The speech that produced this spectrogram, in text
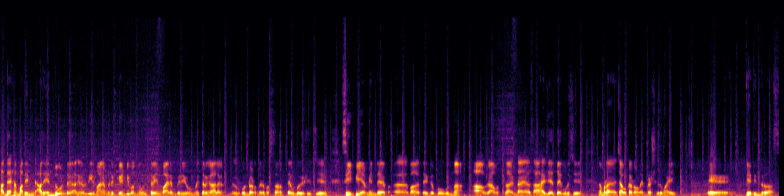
അദ്ദേഹം അതിന് അത് എന്തുകൊണ്ട് അങ്ങനെ ഒരു തീരുമാനം എടുക്കേണ്ടി വന്നു? ഇത്രയും പാരമ്പര്യവും ഇത്രയും കാലം കൊണ്ടു നടന്ന ഒരു പ്രസ്ഥാനത്തെ ഉപേക്ഷിച്ച് സി പി എമ്മിന്റെ ഭാഗത്തേക്ക് പോകുന്ന ആ ഒരു അവസ്ഥ ഉണ്ടായ സാഹചര്യത്തെക്കുറിച്ച് നമ്മുടെ ചവക്കാട് ഓൺലൈൻ പ്രേക്ഷകരുമായി യതീന്ദ്രദാസ്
